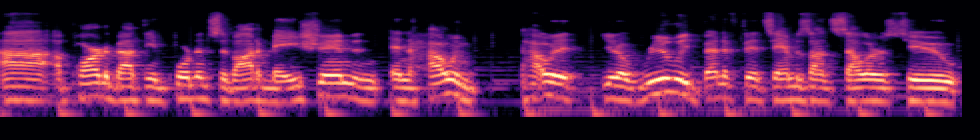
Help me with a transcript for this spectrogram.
uh, apart about the importance of automation and, and how, how it you know really benefits Amazon sellers to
